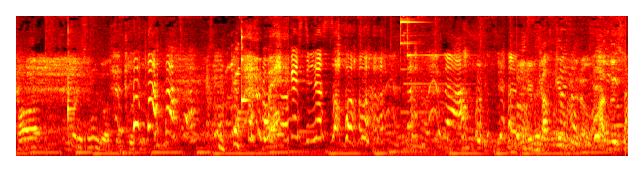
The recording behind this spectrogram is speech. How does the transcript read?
더 소리 소름 돋았어. 왜? 여기까지 들렸어. 나, 나. 이를 깎여 보더라고. 안 웃어.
